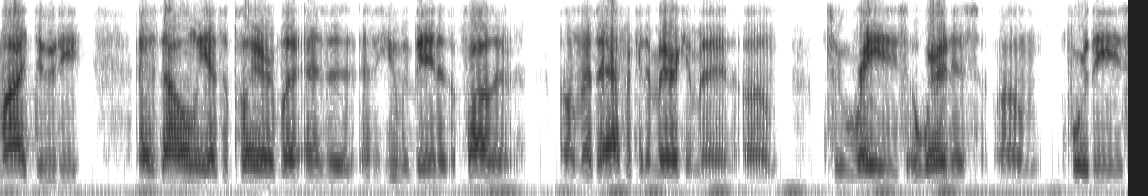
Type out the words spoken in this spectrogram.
my duty as not only as a player, but as a as a human being, as a father, um, as an African American man, um, to raise awareness um, for these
